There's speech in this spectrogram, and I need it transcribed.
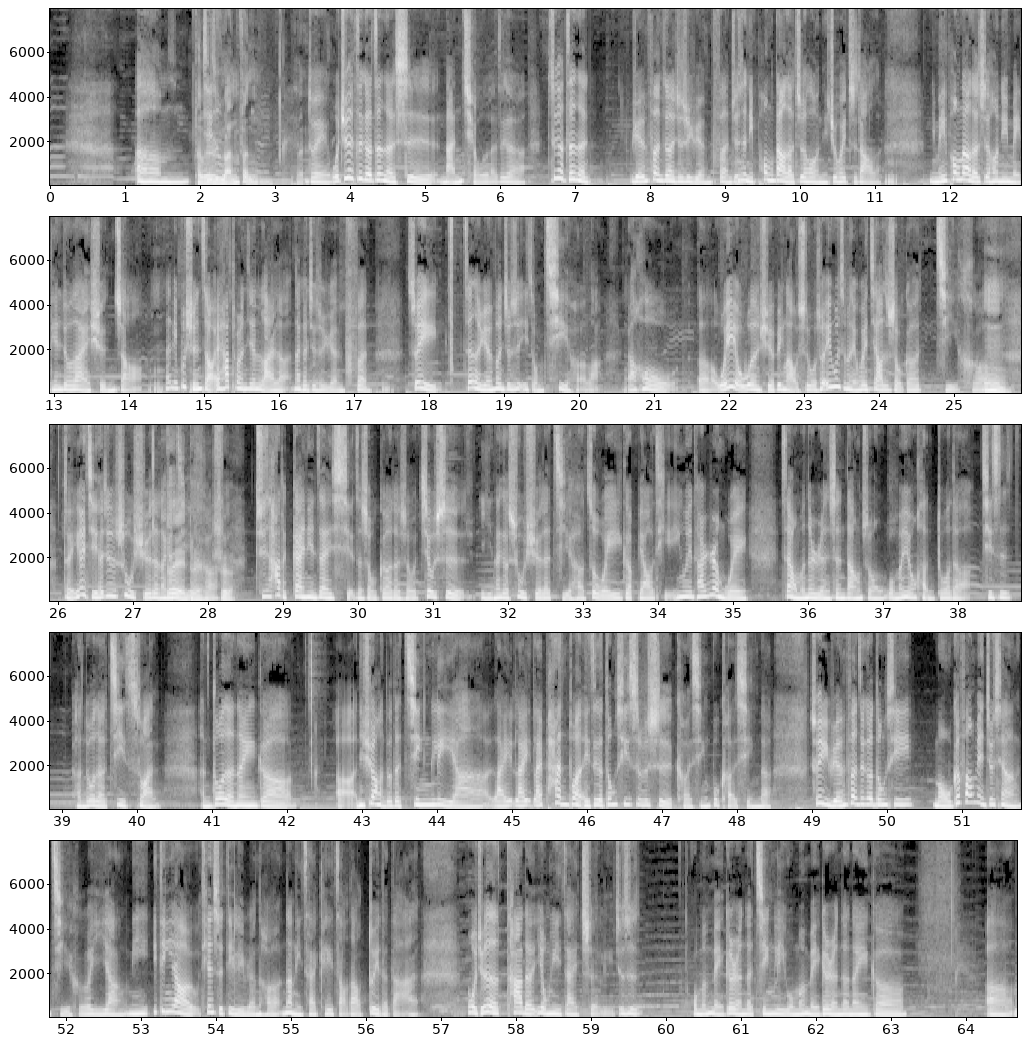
嗯，特别其实是缘分，对，我觉得这个真的是难求的。这个这个真的缘分，真的就是缘分，就是你碰到了之后，你就会知道了。你没碰到的时候，你每天都在寻找。那你不寻找，哎，他突然间来了，那个就是缘分。所以，真的缘分就是一种契合了。然后，呃，我也有问学斌老师，我说，哎，为什么你会叫这首歌几何？嗯，对，因为几何就是数学的那个几何。对是，其实他的概念在写这首歌的时候，就是以那个数学的几何作为一个标题，因为他认为在我们的人生当中，我们有很多的，其实很多的计算，很多的那一个。呃，你需要很多的精力啊，来来来判断，诶，这个东西是不是可行不可行的？所以缘分这个东西，某个方面就像几何一样，你一定要天时地利人和，那你才可以找到对的答案。我觉得它的用意在这里，就是我们每个人的经历，我们每个人的那一个，嗯，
